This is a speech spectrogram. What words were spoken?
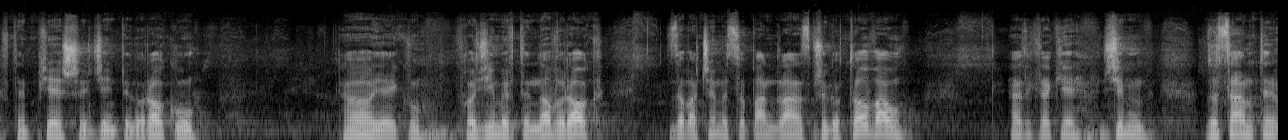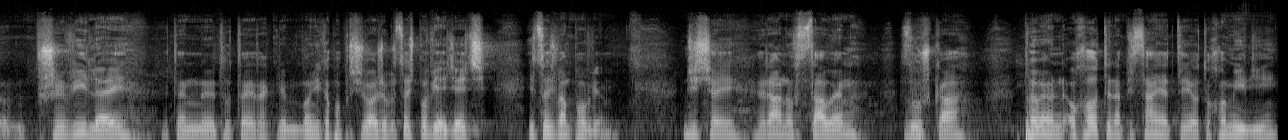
w ten pierwszy dzień tego roku. Ojejku, wchodzimy w ten nowy rok. Zobaczymy, co Pan dla nas przygotował. Ja tak, takie, dzisiaj dostałem ten przywilej, ten tutaj, tak Monika poprosiła, żeby coś powiedzieć i coś Wam powiem. Dzisiaj rano wstałem z łóżka, pełen ochoty napisania tej oto homilii.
